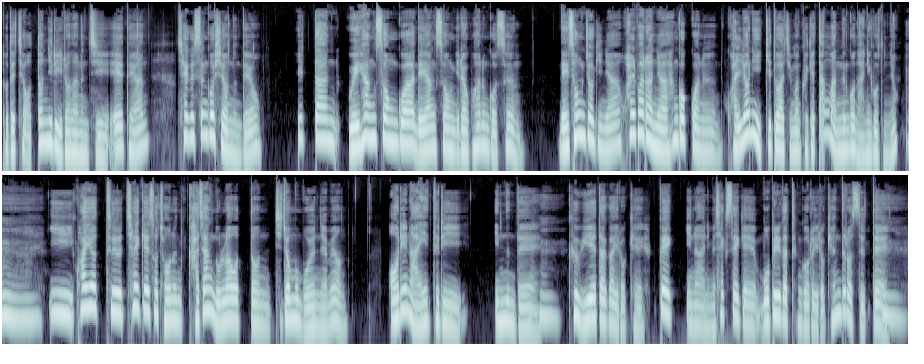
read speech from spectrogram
도대체 어떤 일이 일어나는지에 대한 책을 쓴 것이었는데요. 일단 외향성과 내향성이라고 하는 것은 내성적이냐 활발하냐 한 것과는 관련이 있기도 하지만 그게 딱 맞는 건 아니거든요. 음. 이 콰이어트 책에서 저는 가장 놀라웠던 지점은 뭐였냐면 어린 아이들이 있는데 음. 그 위에다가 이렇게 흑백이나 아니면 색색의 모빌 같은 거를 이렇게 흔들었을 때 음.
